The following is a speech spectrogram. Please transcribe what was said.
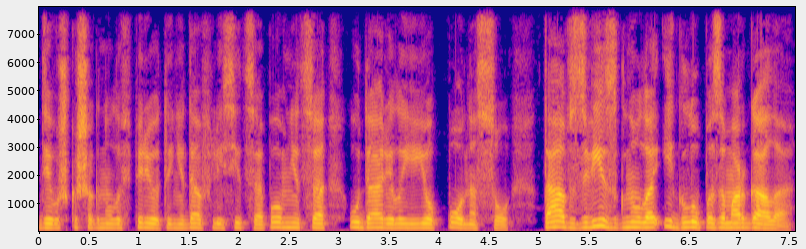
девушка шагнула вперед и, не дав лисице опомниться, ударила ее по носу. Та взвизгнула и глупо заморгала.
